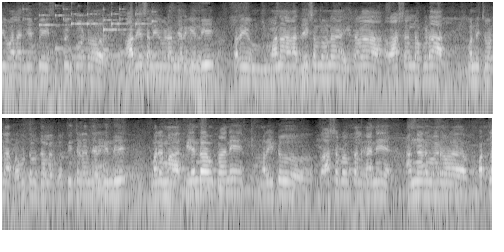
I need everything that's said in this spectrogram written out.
ఇవ్వాలని చెప్పి సుప్రీంకోర్టు ఆదేశాలు ఇవ్వడం జరిగింది. మరి మన దేశంలోనే ఇతర రాష్ట్రాల్లో కూడా కొన్ని చోట్ల ప్రభుత్వ ఉద్యోగులు గుర్తించడం జరిగింది. మరి మా కేంద్రం కానీ మరి ఇటు రాష్ట్ర ప్రభుత్వాలు కానీ అంగన్వాడీ పట్ల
